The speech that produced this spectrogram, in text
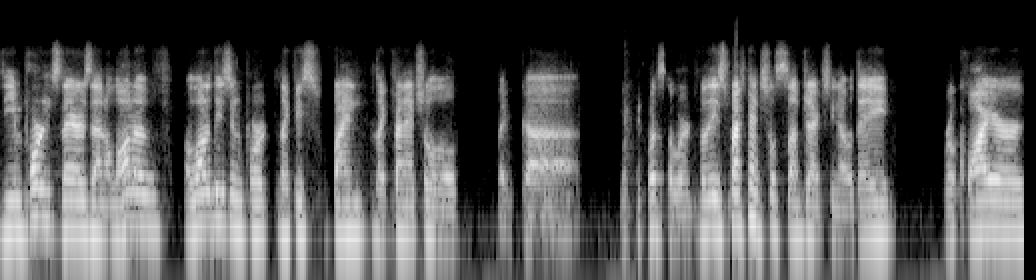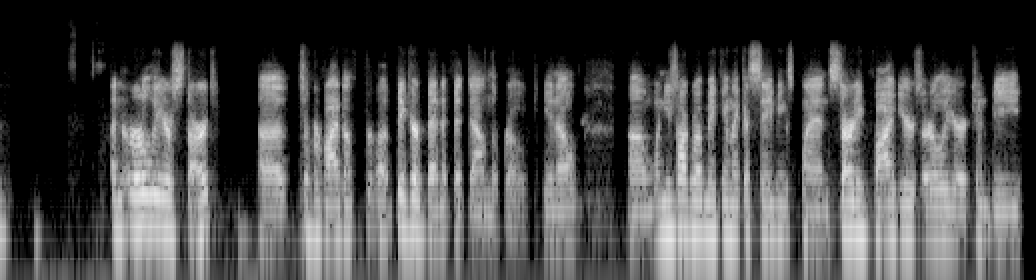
the importance there is that a lot of a lot of these important like these fine like financial like uh what's the word but these financial subjects you know they require an earlier start uh, to provide a, a, bigger benefit down the road. You know, um, when you talk about making like a savings plan, starting five years earlier can be,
